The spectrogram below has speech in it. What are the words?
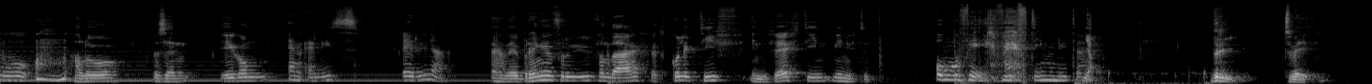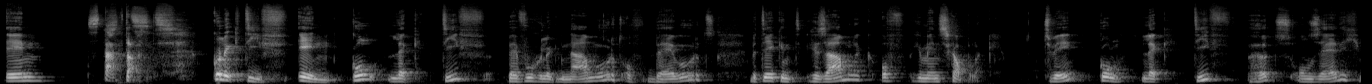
Hallo. Hallo, we zijn Egon En Alice. Eruna. en wij brengen voor u vandaag het collectief in 15 minuten. Ongeveer 15 minuten. Ja. 3, 2, 1, Start. start. Collectief 1. Collectief, bijvoeglijk naamwoord of bijwoord, betekent gezamenlijk of gemeenschappelijk. 2. Collectief, het, onzijdig,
